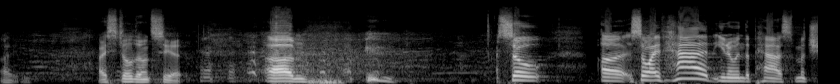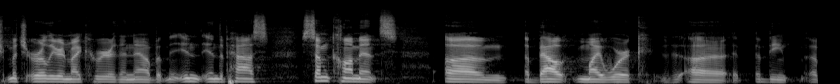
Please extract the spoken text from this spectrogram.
I, I still don't see it. Um, so, uh, so I've had, you know, in the past, much much earlier in my career than now, but in in the past, some comments um, about my work uh, being uh,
